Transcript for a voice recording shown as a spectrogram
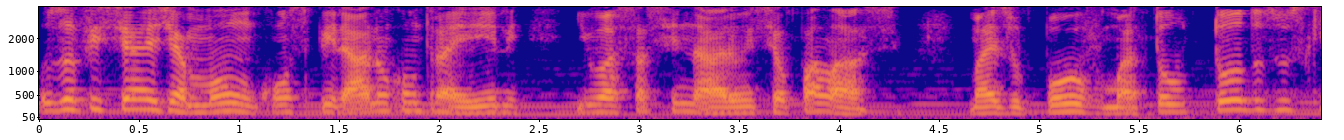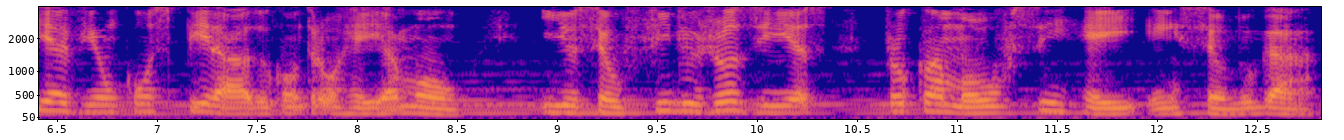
Os oficiais de Amon conspiraram contra ele e o assassinaram em seu palácio. Mas o povo matou todos os que haviam conspirado contra o rei Amon, e o seu filho Josias proclamou-se rei em seu lugar.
